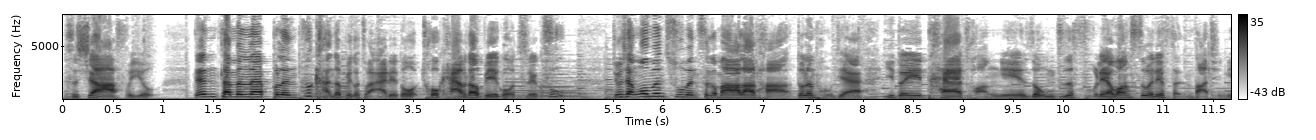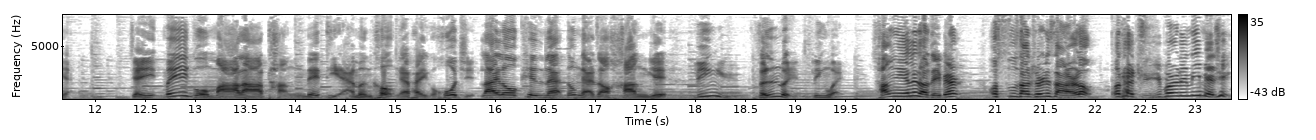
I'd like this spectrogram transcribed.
是侠富有，但咱们呢不能只看到别个赚得多，却看不到别个吃的苦。就像我们出门吃个麻辣烫，都能碰见一堆谈创业、融资、互联网思维的奋发青年。建议每个麻辣烫的店门口安排一个伙计，来了客人呢都按照行业领域分类领位，创业的到这边。哦，时尚圈的上二楼，哦，谈剧本的里面去，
